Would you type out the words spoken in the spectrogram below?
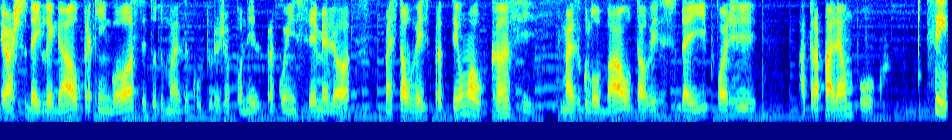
eu acho isso daí legal para quem gosta e tudo mais da cultura japonesa, para conhecer melhor, mas talvez para ter um alcance mais global, talvez isso daí pode atrapalhar um pouco. Sim,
